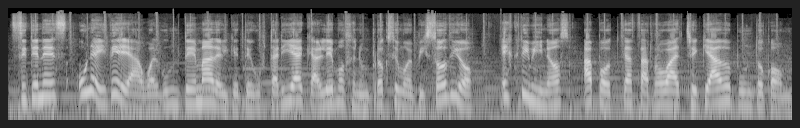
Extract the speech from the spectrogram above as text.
Si tienes una idea o algún tema del que te gustaría que hablemos en un próximo episodio, escribinos a podcast.chequeado.com.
